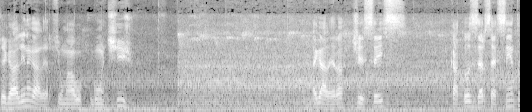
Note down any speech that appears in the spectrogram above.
Chegar ali, né, galera? Filmar o Gontijo. Aí, galera, ó, G6 14060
